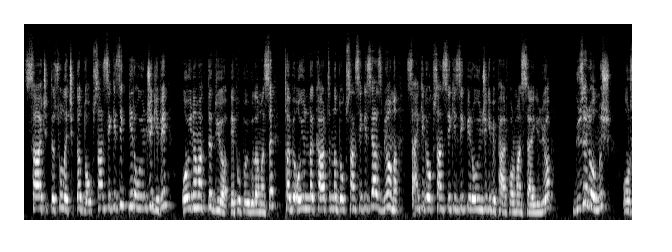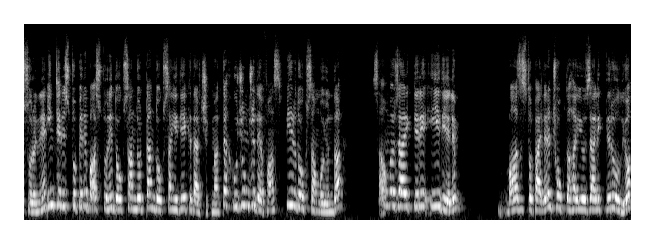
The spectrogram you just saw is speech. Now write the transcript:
sağ açıkta sol açıkta 98'lik bir oyuncu gibi oynamakta diyor EFUP uygulaması. Tabi oyunda kartında 98 yazmıyor ama sanki 98'lik bir oyuncu gibi performans sergiliyor. Güzel olmuş Orsolini. Inter'in stoperi Bastoni 94'ten 97'ye kadar çıkmakta. Hücumcu defans 1.90 boyunda. Savunma özellikleri iyi diyelim bazı stoperlerin çok daha iyi özellikleri oluyor.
